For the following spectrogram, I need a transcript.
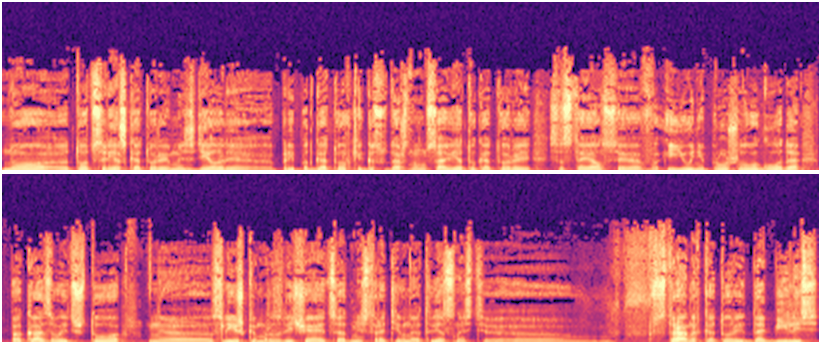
но тот срез, который мы сделали при подготовке к Государственному Совету, который состоялся в июне прошлого года, показывает, что слишком различается административная ответственность э, в странах, которые добились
